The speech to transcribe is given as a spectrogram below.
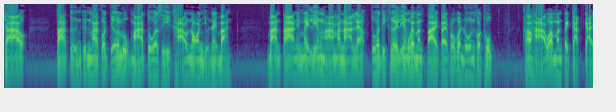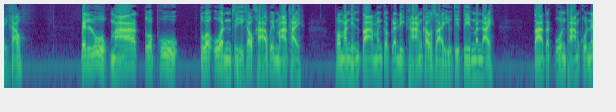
เช้าๆ ตาตื่นขึ้นมาก็เจอลูกหมาตัวสีขาวนอนอยู่ในบ้านบ้านตานี่ไม่เลี้ยงหมามานานแล้ว ตัวที่เคยเลี้ยงไว้มันตายไปเพราะว่าโดนเขาทุบ เขาหาว่ามันไปกัดไก่เขา เป็นลูกหมาตัวผู้ตัวอ้วนสีขาวๆเป็นหมาไทย พอมันเห็นตามันก็กระดิกหางเข้าใส่อยู่ที่ตีนบันได ตาตะโกนถามคนใน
